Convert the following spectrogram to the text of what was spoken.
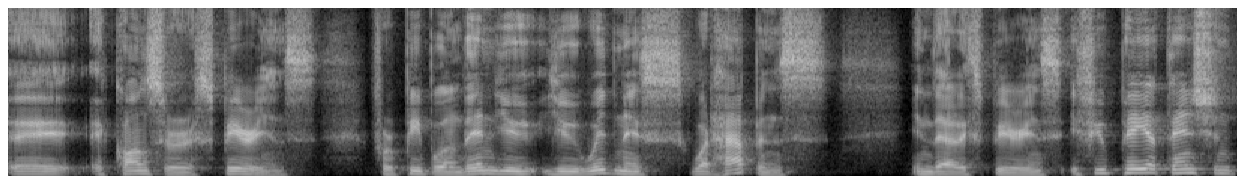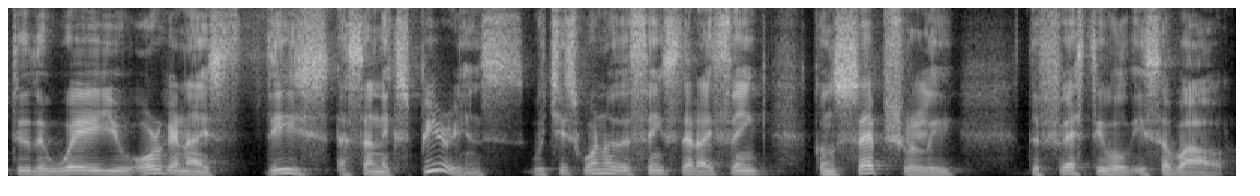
a, a concert experience for people and then you you witness what happens in that experience. If you pay attention to the way you organize this as an experience which is one of the things that i think conceptually the festival is about.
